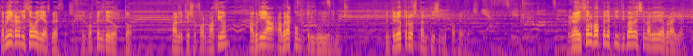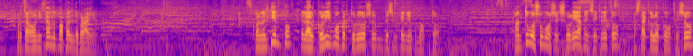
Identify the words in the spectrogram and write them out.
También realizó varias veces el papel de doctor, para el que su formación habría, habrá contribuido mucho, entre otros tantísimos papeles. Realizó los papeles principales en la vida de Brian, protagonizando el papel de Brian. Con el tiempo, el alcoholismo perturbó su desempeño como actor. Mantuvo su homosexualidad en secreto hasta que lo confesó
